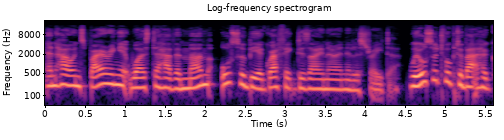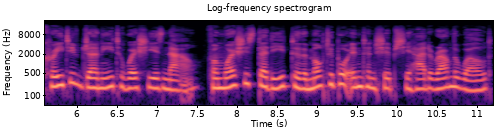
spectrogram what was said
and how inspiring it was to have a mum also be a graphic designer and illustrator. We also talked about her creative journey to where she is now, from where she studied to the multiple internships she had around the world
